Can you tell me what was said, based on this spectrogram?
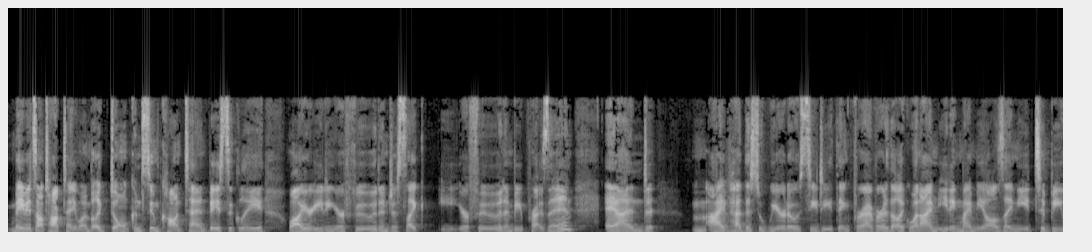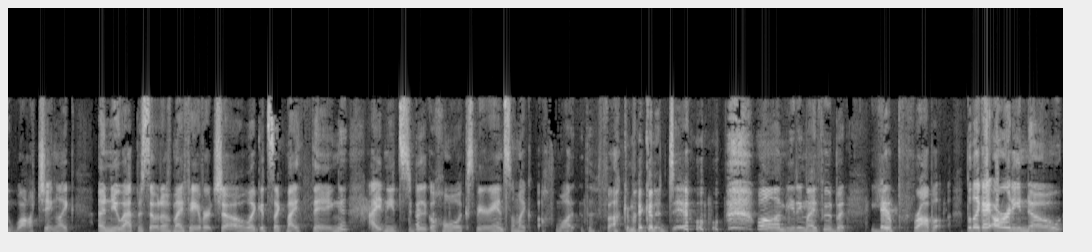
maybe it's not talk to anyone, but like don't consume content basically while you're eating your food and just like eat your food and be present. And mm, I've had this weird OCD thing forever that like when I'm eating my meals, I need to be watching like a new episode of my favorite show. Like it's like my thing. It needs to be like a whole experience. I'm like, oh, what the fuck am I gonna do while I'm eating my food? But you're probably but like I already know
